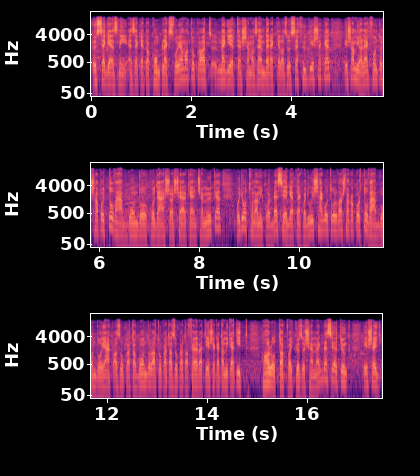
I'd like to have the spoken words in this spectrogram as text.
összegezni ezeket a komplex folyamatokat, megértessem az emberekkel az összefüggéseket, és ami a legfontosabb, hogy tovább gondolkodásra serkentsem őket, hogy otthon, amikor beszélgetnek vagy újságot olvasnak, akkor tovább gondolják azokat a gondolatokat, azokat a felvetéseket, amiket itt hallottak vagy közösen megbeszéltünk, és egy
